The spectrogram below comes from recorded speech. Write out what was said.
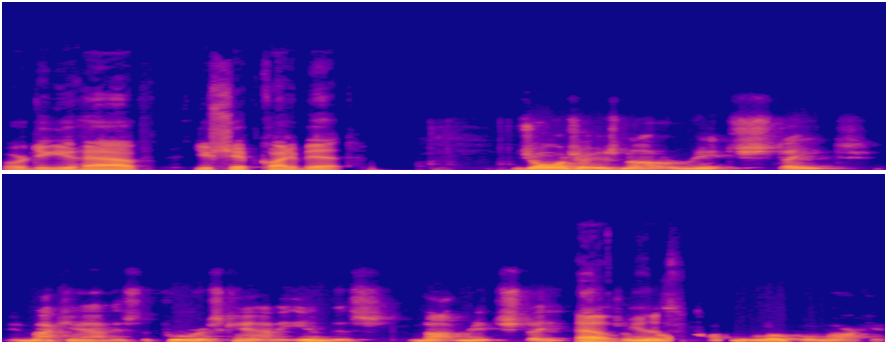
or do you have you ship quite a bit? Georgia is not a rich state and my county is the poorest county in this not rich state. Oh, so yes. we don't talk the local market.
